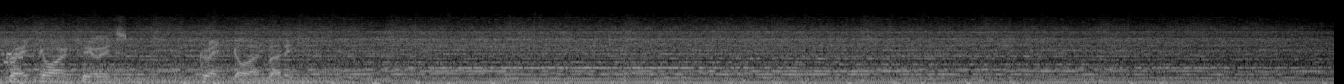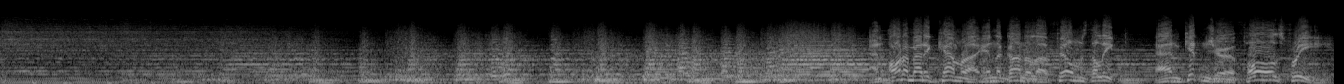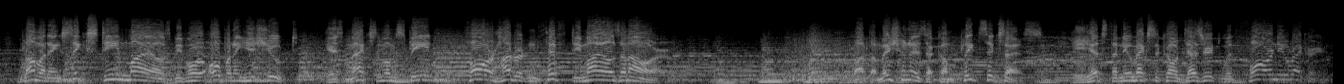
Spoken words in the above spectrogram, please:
Great going, Felix. Great going, buddy. Automatic camera in the gondola films the leap, and Kittinger falls free, plummeting 16 miles before opening his chute. His maximum speed, 450 miles an hour. But the mission is a complete success. He hits the New Mexico desert with four new records.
